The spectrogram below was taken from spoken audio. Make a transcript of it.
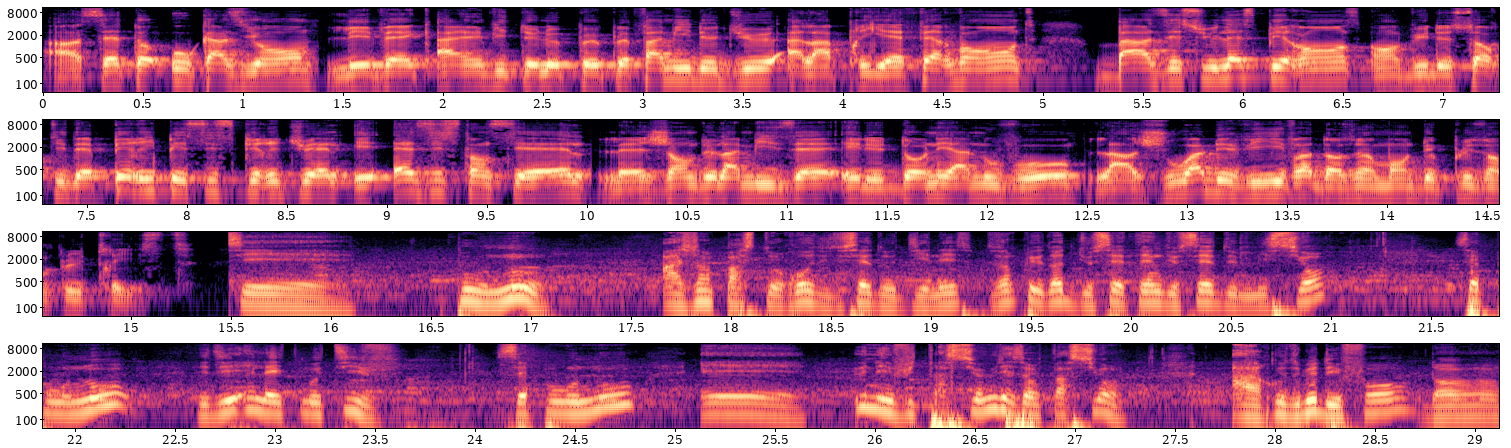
À cette occasion, l'évêque a invité le peuple famille de Dieu à la prière fervente, basée sur l'espérance en vue de sortir des péripéties spirituelles et existentielles, les gens de la misère et de donner à nouveau la joie de vivre dans un monde de plus en plus triste. C'est pour nous agents pastoraux du diocèse de Diené, exemple d'autres diocèses, un diocèse de mission, c'est pour nous, je dis, un leitmotiv. C'est pour nous eh, une invitation, une exhortation à redoubler d'efforts dans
